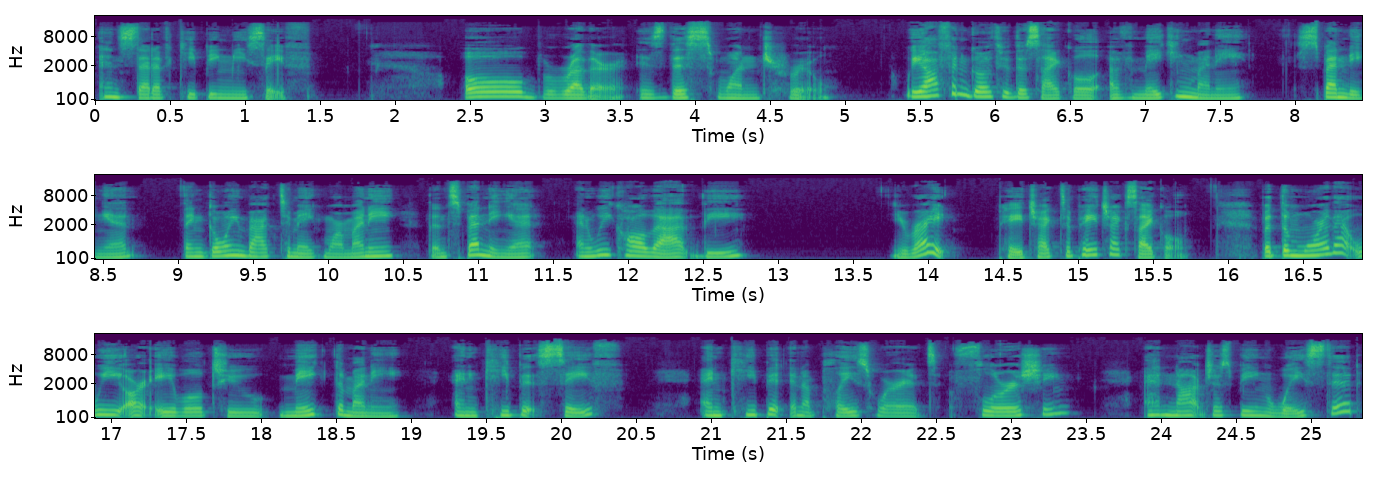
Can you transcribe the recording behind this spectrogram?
instead of keeping me safe. Oh, brother, is this one true? We often go through the cycle of making money, spending it, then going back to make more money, then spending it, and we call that the, you're right, paycheck to paycheck cycle. But the more that we are able to make the money and keep it safe and keep it in a place where it's flourishing and not just being wasted,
